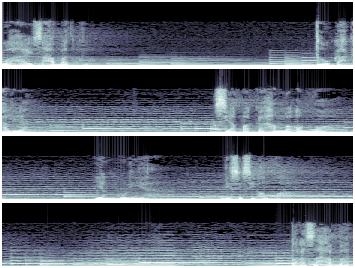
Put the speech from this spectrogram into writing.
Wahai sahabatku, tahukah kalian siapakah hamba Allah yang mulia di sisi Allah? Para sahabat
